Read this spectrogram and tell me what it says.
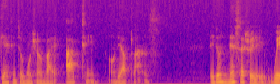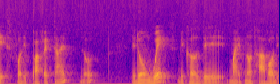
gets into motion by acting on their plans. They don't necessarily wait for the perfect time. No. They don't wait because they might not have all the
